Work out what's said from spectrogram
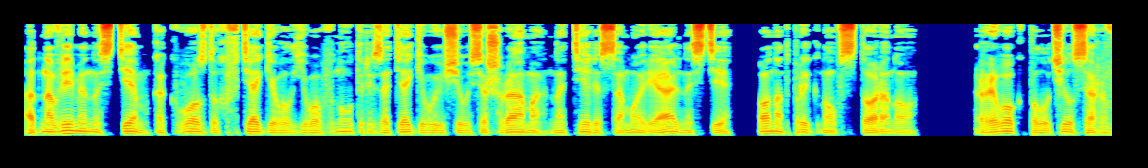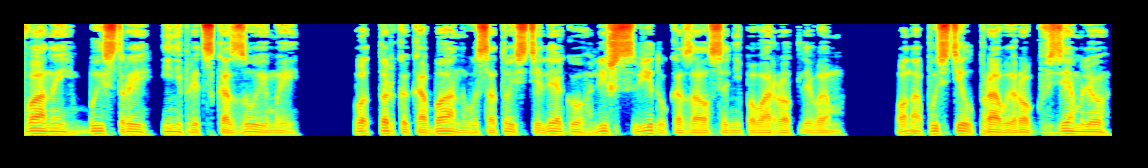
Одновременно с тем, как воздух втягивал его внутрь затягивающегося шрама на теле самой реальности, он отпрыгнул в сторону. Рывок получился рваный, быстрый и непредсказуемый. Вот только кабан высотой с телегу лишь с виду казался неповоротливым. Он опустил правый рог в землю,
